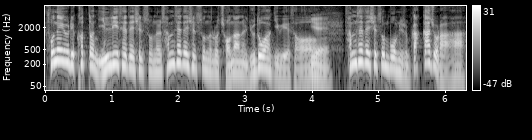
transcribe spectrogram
손해율이 컸던 1, 2세대 실손을 3세대 실손으로 전환을 유도하기 위해서 예. 3세대 실손 보험료 좀 깎아줘라.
